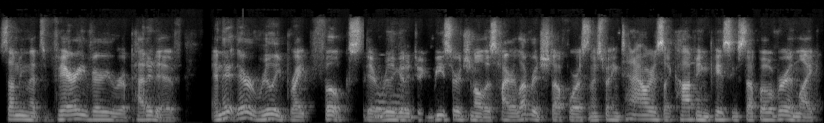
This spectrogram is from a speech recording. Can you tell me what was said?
something that's very, very repetitive. And they're, they're really bright folks. They're really good at mm-hmm. doing research and all this higher leverage stuff for us. And they're spending 10 hours like copying and pasting stuff over. And like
